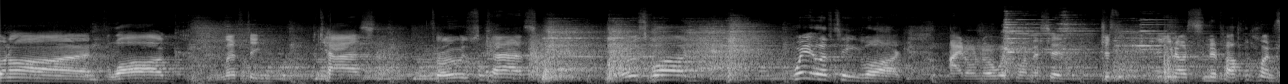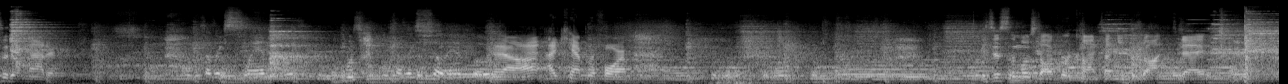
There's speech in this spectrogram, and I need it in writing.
Going on? Vlog, lifting cast, throws cast, throws vlog, weightlifting vlog. I don't know which one this is. Just, you know, snip out the ones that don't matter. Sounds like slam poetry. Sounds like slam poetry. No, I, I can't perform. Is this the most awkward content you've shot today?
